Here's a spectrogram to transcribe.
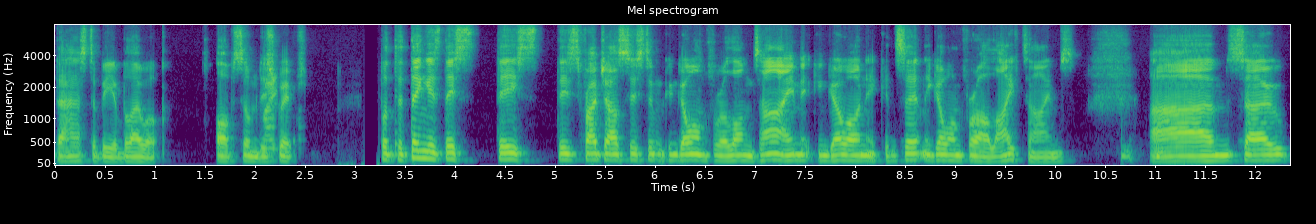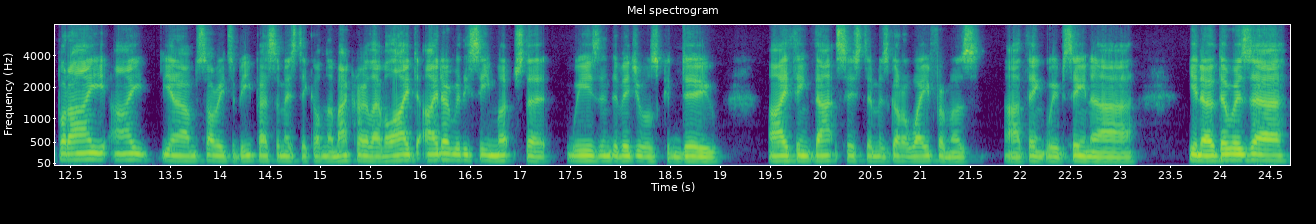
there has to be a blow up of some description. But the thing is, this this this fragile system can go on for a long time. It can go on. It can certainly go on for our lifetimes. Um, so, but I, I, you know, I'm sorry to be pessimistic on the macro level. I, I don't really see much that we as individuals can do. I think that system has got away from us. I think we've seen, uh, you know, there was a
